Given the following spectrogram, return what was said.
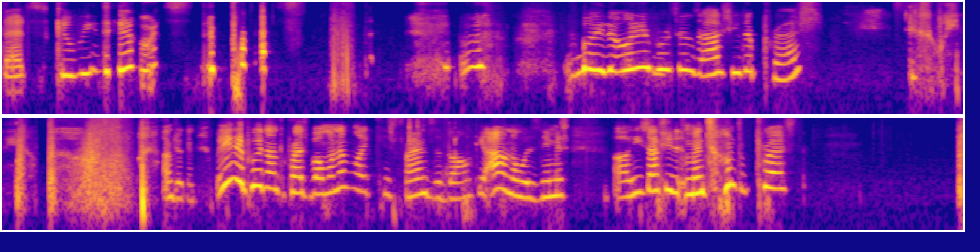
that Scooby Doo is depressed. but the only person who's actually depressed is Winnie the Pooh. I'm joking. Winnie the Pooh is not depressed, but one of like his friends, the donkey, I don't know what his name is. Uh, he's actually mentally depressed.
